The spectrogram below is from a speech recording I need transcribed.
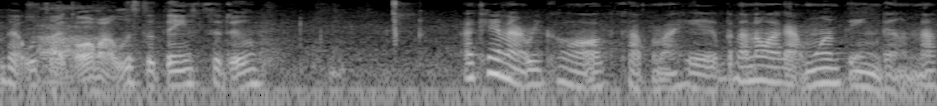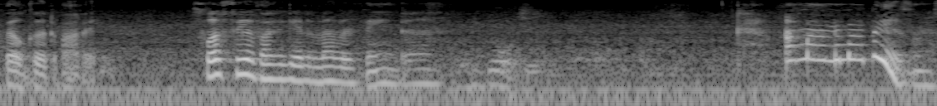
that was like on my list of things to do. I cannot recall off the top of my head, but I know I got one thing done and I felt good about it. So let's see if I can get another thing done. I'm minding my business.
